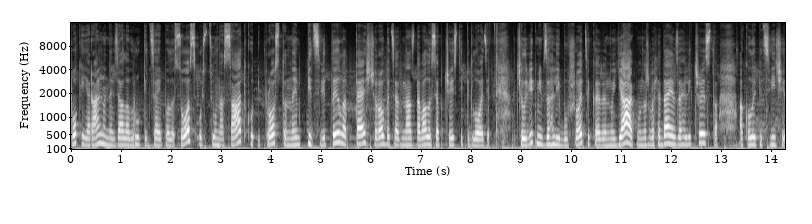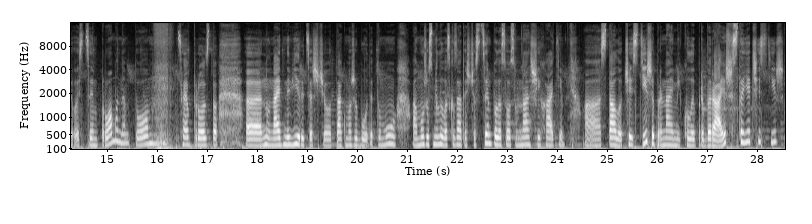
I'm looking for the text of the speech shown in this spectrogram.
поки я реально не взяла в руки цей пилесос, ось цю насадку, і просто ним підсвітила те, що робиться на, здавалося б, чистій підлозі. Чоловік мій взагалі був в шоці, каже: ну як, воно ж виглядає взагалі чисто. А коли підсвічує ось цим променем, то це просто е, ну, навіть не віриться, що так може бути. Тому можу сміливо сказати, що з цим пилососом в нашій хаті стало чистіше, принаймні, коли прибираєш, стає чистіше,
